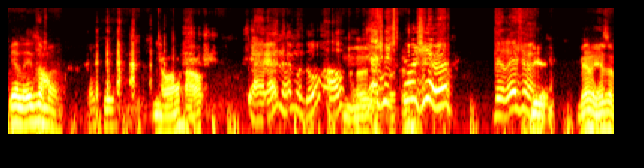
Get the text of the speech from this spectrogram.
Beleza, mano. Tranquilo. Ó, Raul. É, né? Mandou um Raul. E a gente tem o Jean. Beleza? Beleza.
